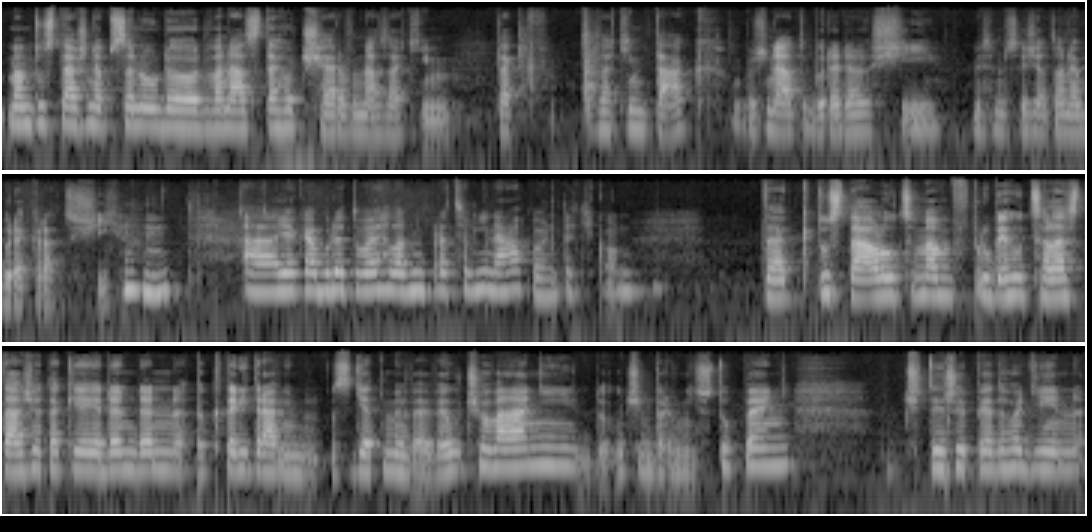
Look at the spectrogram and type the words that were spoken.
mám tu stáž napsanou do 12. června zatím, tak zatím tak, možná to bude delší, myslím si, že to nebude kratší. A jaká bude tvoje hlavní pracovní náplň teďkon? Tak tu stálou, co mám v průběhu celé stáže, tak je jeden den, který trávím s dětmi ve vyučování, učím první stupeň, 4-5 hodin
